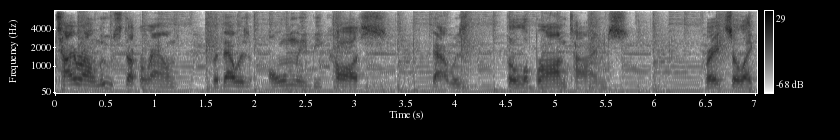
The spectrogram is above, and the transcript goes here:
Tyronn Lue stuck around, but that was only because that was the LeBron times, right? So like,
